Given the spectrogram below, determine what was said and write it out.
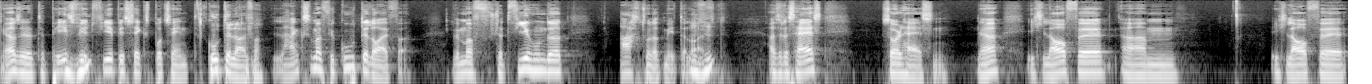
Ja, also der Pace wird 4 bis 6 Prozent Gute Läufer. langsamer für gute Läufer, wenn man statt 400 800 Meter läuft. Also das heißt, soll heißen, ja, ich laufe, ähm, ich laufe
